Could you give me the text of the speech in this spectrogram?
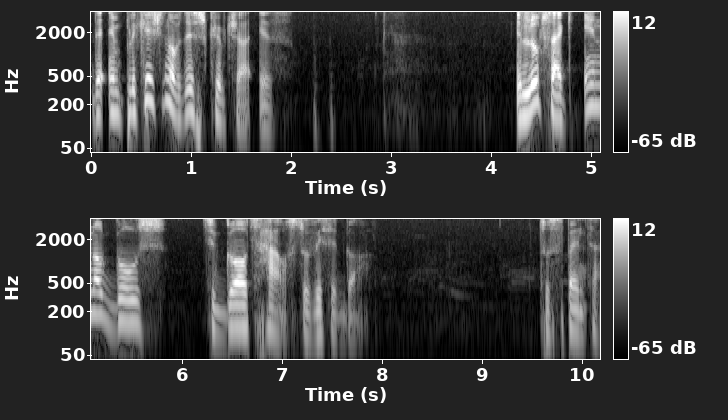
the implication of this scripture is it looks like Enoch goes to God's house to visit God, to spend time.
